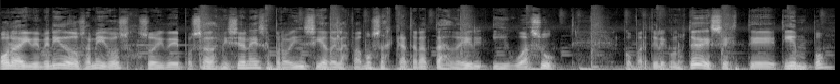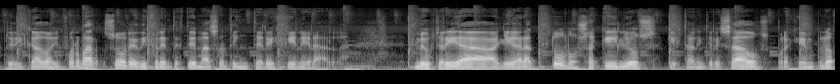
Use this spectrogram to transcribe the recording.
Hola y bienvenidos amigos, soy de Posadas Misiones, provincia de las famosas cataratas del Iguazú. Compartiré con ustedes este tiempo dedicado a informar sobre diferentes temas de interés general. Me gustaría llegar a todos aquellos que están interesados, por ejemplo,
